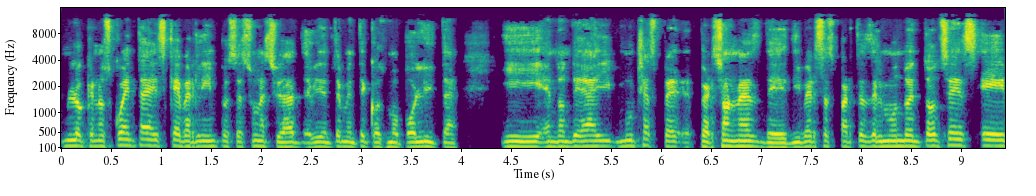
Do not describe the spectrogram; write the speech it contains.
lo que nos cuenta es que Berlín, pues, es una ciudad evidentemente cosmopolita y en donde hay muchas pe personas de diversas partes del mundo. Entonces, eh,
